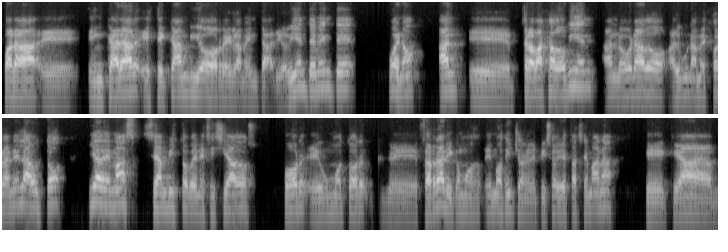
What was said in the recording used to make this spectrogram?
para eh, encarar este cambio reglamentario. Evidentemente, bueno, han eh, trabajado bien, han logrado alguna mejora en el auto y además se han visto beneficiados por eh, un motor eh, Ferrari, como hemos dicho en el episodio de esta semana, que, ha,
